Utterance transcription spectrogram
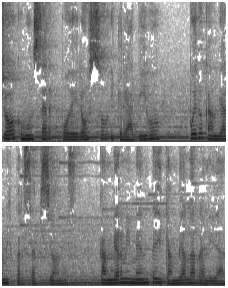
Yo como un ser poderoso y creativo puedo cambiar mis percepciones, cambiar mi mente y cambiar la realidad,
